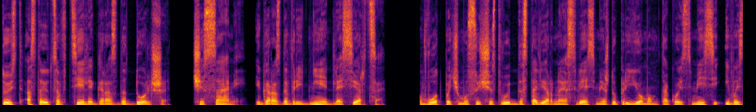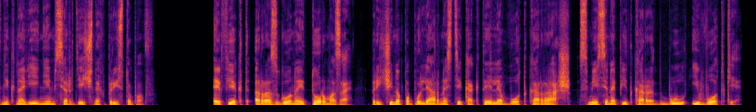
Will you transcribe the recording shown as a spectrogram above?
то есть остается в теле гораздо дольше, часами и гораздо вреднее для сердца. Вот почему существует достоверная связь между приемом такой смеси и возникновением сердечных приступов. Эффект разгона и тормоза – Причина популярности коктейля «Водка Раш» – смеси напитка Red Bull и водки.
